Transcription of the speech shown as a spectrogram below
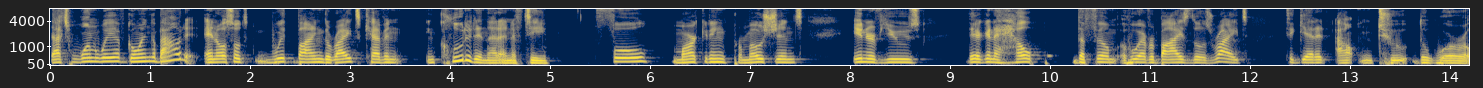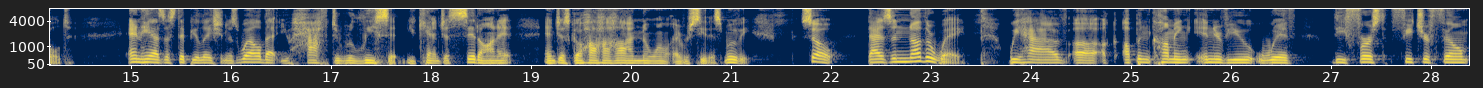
That's one way of going about it. And also with buying the rights, Kevin included in that NFT full marketing, promotions, interviews. They're going to help the film, whoever buys those rights, to get it out into the world. And he has a stipulation as well that you have to release it. You can't just sit on it and just go, ha ha ha, no one will ever see this movie. So that is another way. We have a up and coming interview with the first feature film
